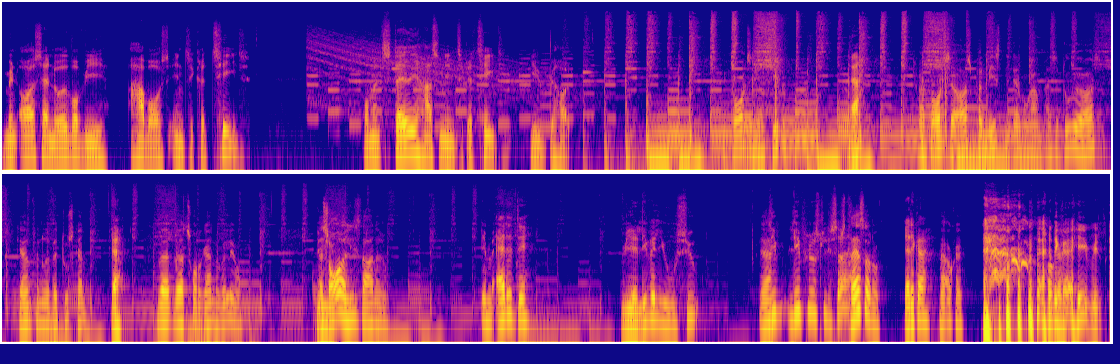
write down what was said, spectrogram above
men også er noget, hvor vi har vores integritet, hvor man stadig har sin integritet i behold. I forhold til din titel. Ja. Og i forhold til også præmissen i det her program. Altså, du vil jo også gerne finde ud af, hvad du skal. Ja. Hvad, hvad tror du gerne, du vil i år? Altså, året er lige startet jo. Jamen er det det? Vi er alligevel i uge 7. Ja. Lige, lige pludselig så... Stresser du? Ja, det gør jeg. Ja, okay. ja, det Okay. gør jeg helt vildt.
